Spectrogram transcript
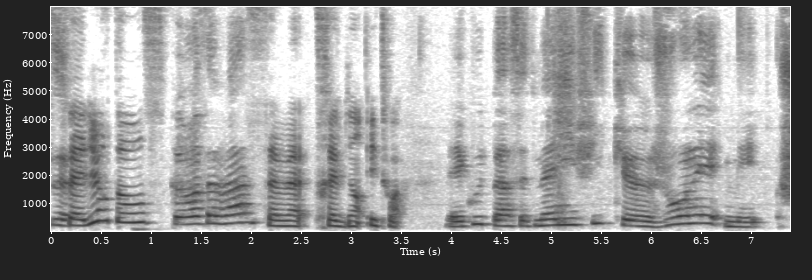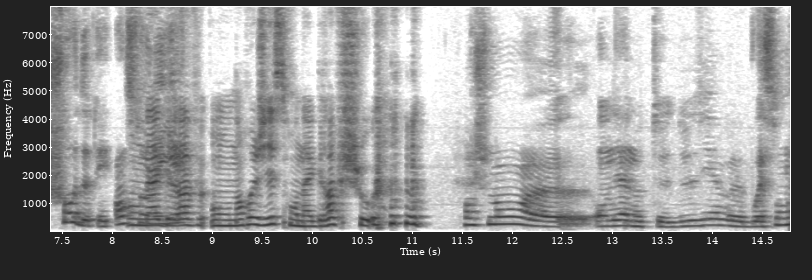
Salut Hortense Comment ça va? Ça va très bien, et toi? Bah, Écoute, par cette magnifique euh, journée, mais chaude et On a ensoleillée, grave, on enregistre, on a grave chaud. franchement, euh, on est à notre deuxième boisson.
